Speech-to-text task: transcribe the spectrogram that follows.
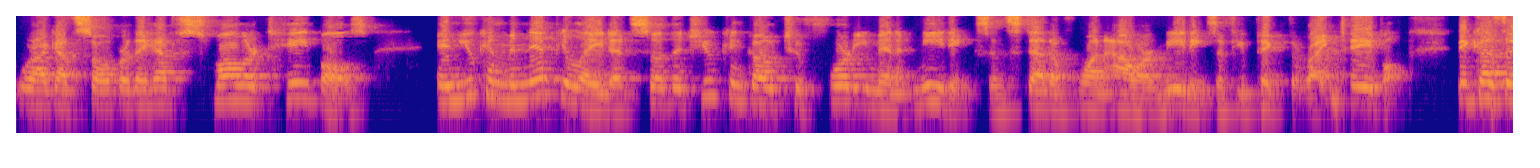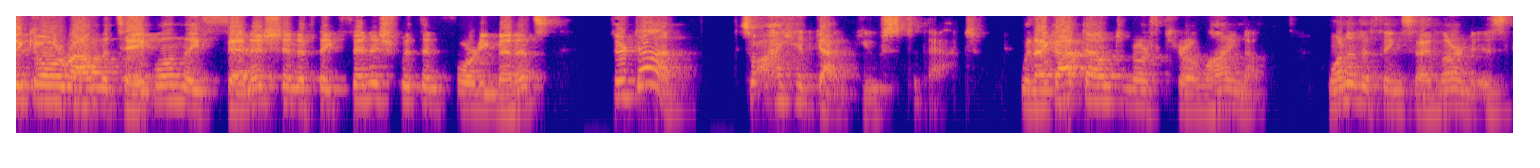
where I got sober, they have smaller tables and you can manipulate it so that you can go to 40 minute meetings instead of one hour meetings if you pick the right table. Because they go around the table and they finish and if they finish within 40 minutes they're done. So i had gotten used to that. When i got down to north carolina one of the things i learned is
